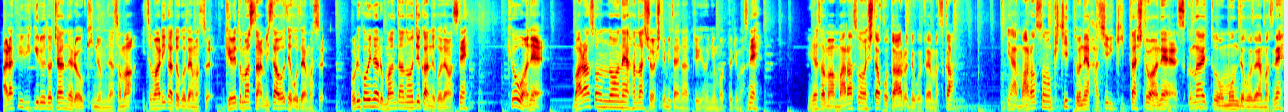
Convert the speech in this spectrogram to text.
アラフィフィギルドチャンネルお聞きの皆様、いつもありがとうございます。ギルドマスターミサオでございます。お利口になる漫談のお時間でございますね。今日はね、マラソンのね、話をしてみたいなというふうに思っておりますね。皆様、マラソンしたことあるでございますか？いや、マラソンをきちっとね、走り切った人はね、少ないと思うんでございますね。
